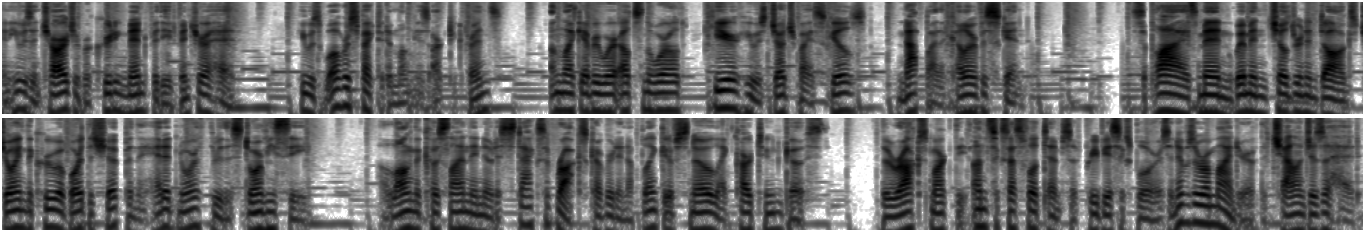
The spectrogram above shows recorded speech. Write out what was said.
and he was in charge of recruiting men for the adventure ahead. He was well respected among his Arctic friends. Unlike everywhere else in the world, here he was judged by his skills, not by the color of his skin. Supplies, men, women, children, and dogs joined the crew aboard the ship and they headed north through the stormy sea. Along the coastline, they noticed stacks of rocks covered in a blanket of snow like cartoon ghosts. The rocks marked the unsuccessful attempts of previous explorers, and it was a reminder of the challenges ahead.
